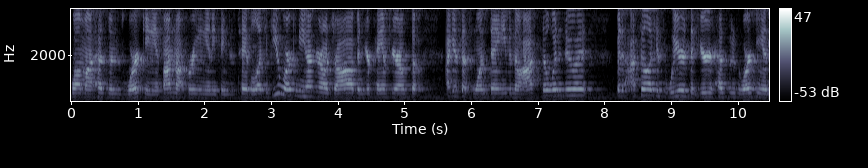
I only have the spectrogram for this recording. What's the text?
while my husband's working if I'm not bringing anything to the table. Like if you work and you have your own job and you're paying for your own stuff, I guess that's one thing, even though I still wouldn't do it. But I feel like it's weird that your husband's working and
